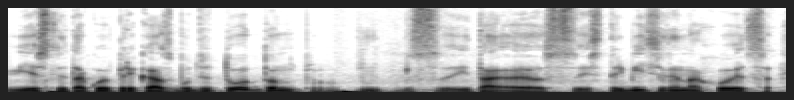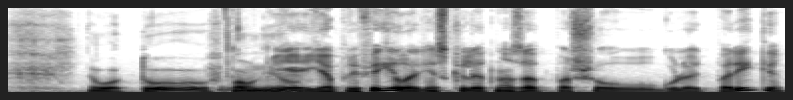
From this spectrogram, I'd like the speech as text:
если такой приказ будет отдан, с, э, истребители находятся, вот, то вполне... Я, я прифигел, я несколько лет назад пошел гулять по Риге,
